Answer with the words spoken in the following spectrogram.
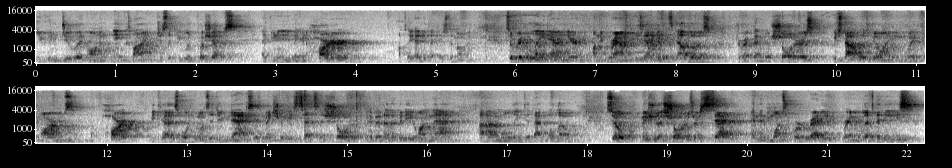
you can do it on an incline, just like you would push-ups. If you need to make it harder, I'll tell you how to do that in just a moment. So we're going to lay down here on the ground. He's going to get his elbows directly under his shoulders. Gustavo's going with arms apart because what he wants to do next is make sure he sets his shoulders. We have another video on that. Um, we'll link to that below. So make sure the shoulders are set, and then once we're ready, we're going to lift the knees,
